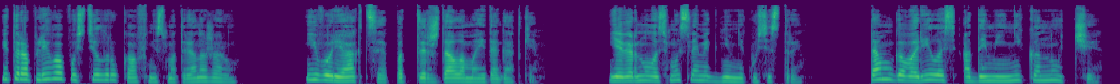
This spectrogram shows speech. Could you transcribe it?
и торопливо опустил рукав, несмотря на жару. Его реакция подтверждала мои догадки. Я вернулась мыслями к дневнику сестры. Там говорилось о Доминика Нуччи,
